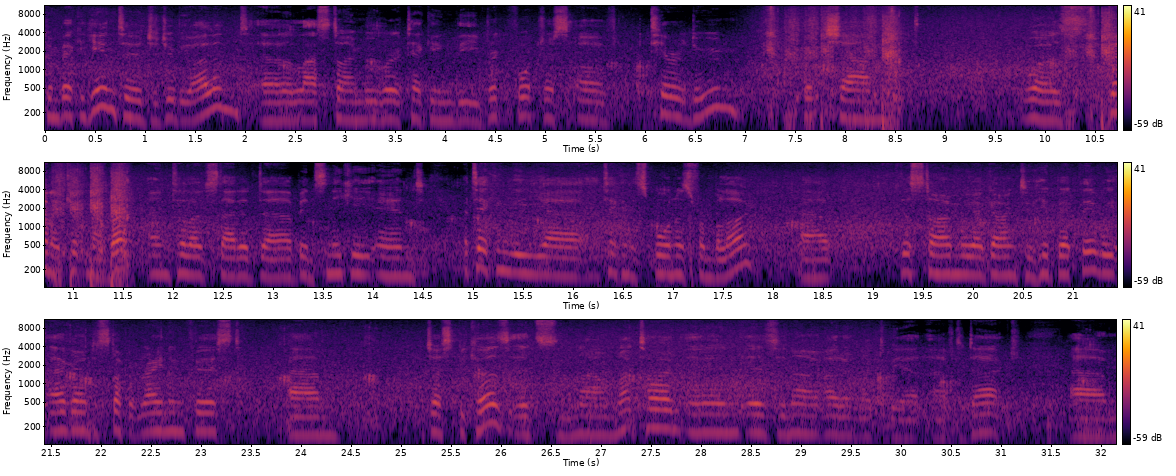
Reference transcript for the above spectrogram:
Welcome back again to Jujubee Island. Uh, last time we were attacking the brick fortress of Terra Doom, which um, was gonna kick my butt until I've started uh, being sneaky and attacking the uh, attacking the spawners from below. Uh, this time we are going to head back there. We are going to stop it raining first. Um, just because it's now night time and as you know I don't like to be out after dark um,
